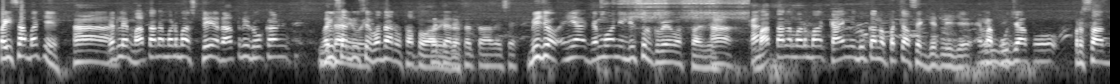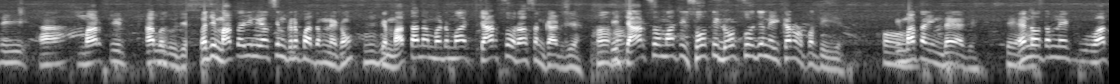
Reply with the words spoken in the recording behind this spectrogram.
પૈસા બચે. એટલે માતાના મઢમાં સ્ટે રાત્રિ રોકાણ દિવસે દિવસે વધારો થતો વધારો થતો આવે છે. બીજો અહીંયા જમવાની નિઃશુલ્ક વ્યવસ્થા છે. માતાના મઢમાં કાયમી દુકાનો પચાસેક જેટલી છે. એમાં પૂજાપો પ્રસાદી માર્કેટ આ બધું છે. પછી માતાજીની અસીમ કૃપા તમને કહું કે માતાના મઢમાં ચારસો રાશન કાર્ડ છે. એ ચારસો માંથી સો થી દોઢસો છે ને એ કરોડપતિ છે. એ માતાજીની દયા છે. એનો તમને એક વાત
